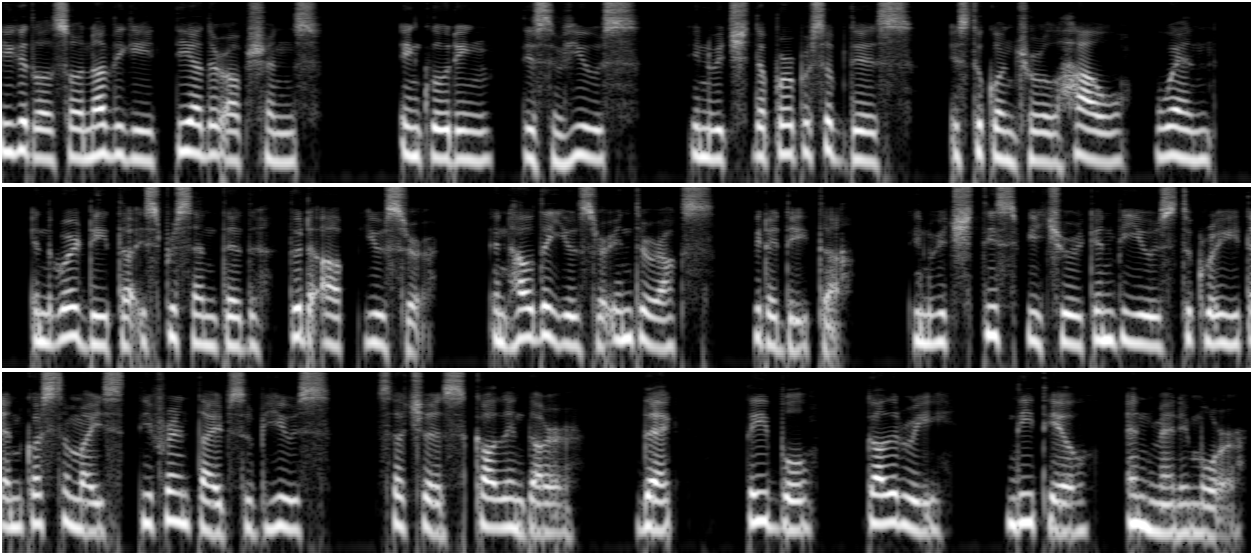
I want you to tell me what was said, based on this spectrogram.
you could also navigate the other options, including these views, in which the purpose of this is to control how, when, and where data is presented to the app user, and how the user interacts with the data, in which this feature can be used to create and customize different types of views, such as calendar, deck, table, gallery, detail, and many more.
